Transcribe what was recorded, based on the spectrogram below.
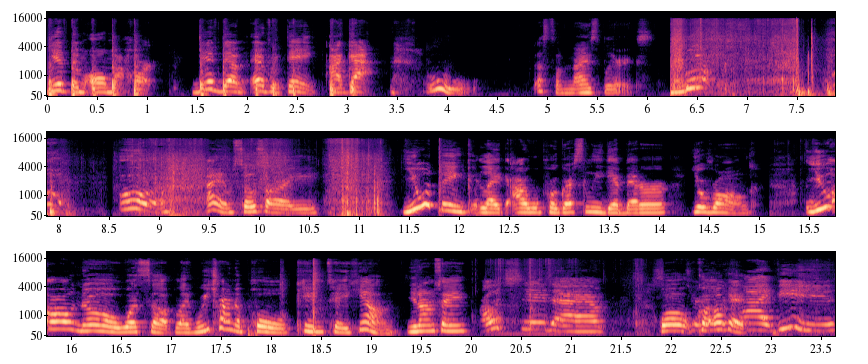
give them all my heart, give them everything I got. Ooh, that's some nice lyrics. Oh, I am so sorry. You would think like I will progressively get better. You're wrong you all know what's up. Like we trying to pull Kim Tae Hyung. You know what I'm saying? I would say that. Well, okay. IV, I be,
